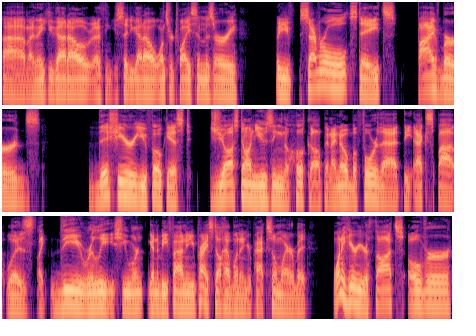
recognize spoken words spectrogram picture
Um, I think you got out. I think you said you got out once or twice in Missouri. But you've several states, five birds. This year you focused just on using the hookup, and I know before that the X spot was like the release. You weren't going to be found, and you probably still have one in your pack somewhere. But want to hear your thoughts over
